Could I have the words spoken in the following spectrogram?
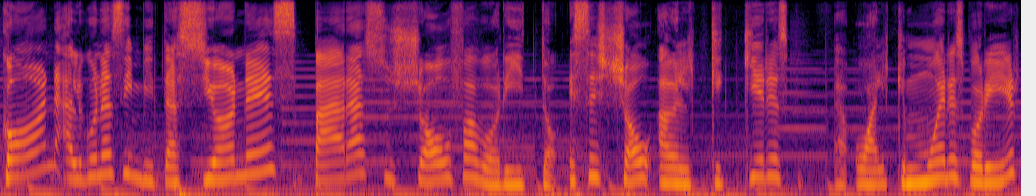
con algunas invitaciones para su show favorito, ese show al que quieres o al que mueres por ir.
